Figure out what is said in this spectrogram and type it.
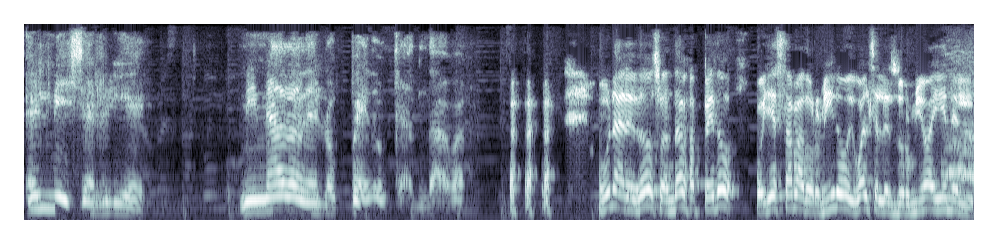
Él ni se ríe, ni nada de lo pedo que andaba. Una de dos, o andaba pedo, o ya estaba dormido, igual se les durmió ahí en el,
